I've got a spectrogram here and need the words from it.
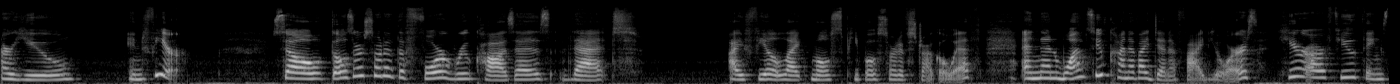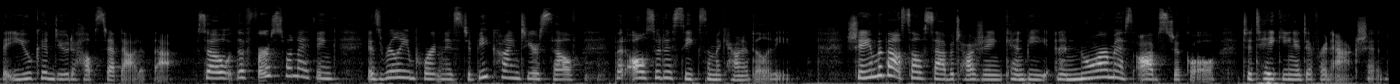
are you in fear? So, those are sort of the four root causes that I feel like most people sort of struggle with. And then once you've kind of identified yours, here are a few things that you can do to help step out of that. So, the first one I think is really important is to be kind to yourself, but also to seek some accountability. Shame about self sabotaging can be an enormous obstacle to taking a different action.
